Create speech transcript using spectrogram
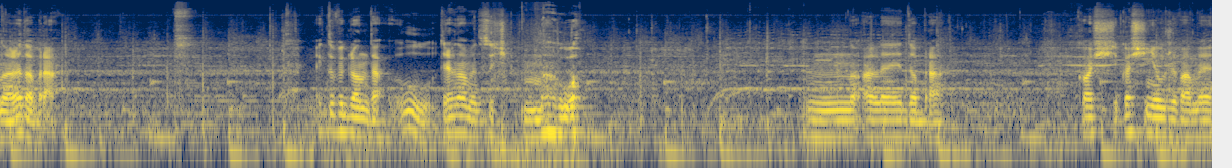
No ale dobra. Jak to wygląda? Uuu, drewna mamy dosyć mało. No ale dobra. Kości, kości nie używamy.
